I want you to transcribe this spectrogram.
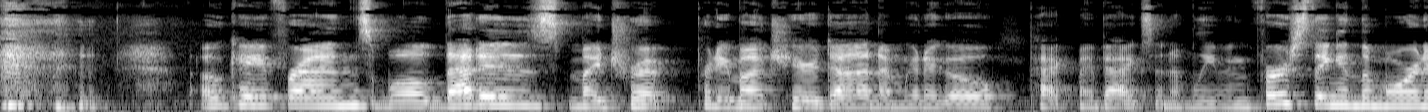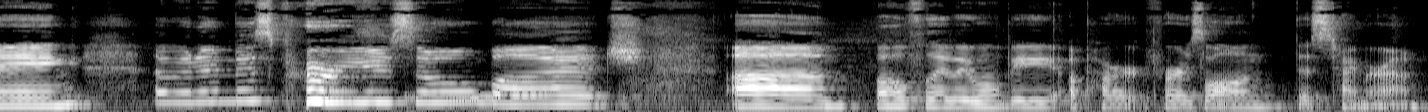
okay friends, well that is my trip pretty much here done. I'm gonna go pack my bags and I'm leaving first thing in the morning. I'm gonna miss Maria so much. Um, but hopefully we won't be apart for as long this time around.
